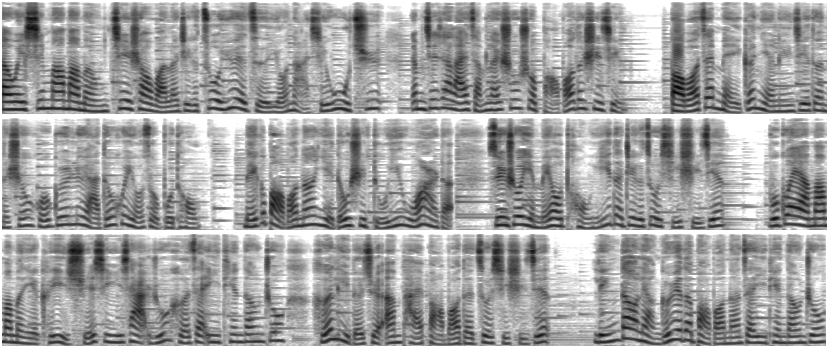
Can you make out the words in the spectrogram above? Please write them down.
那为新妈妈们介绍完了这个坐月子有哪些误区，那么接下来咱们来说说宝宝的事情。宝宝在每个年龄阶段的生活规律啊都会有所不同，每个宝宝呢也都是独一无二的，所以说也没有统一的这个作息时间。不过呀，妈妈们也可以学习一下如何在一天当中合理的去安排宝宝的作息时间。零到两个月的宝宝呢，在一天当中，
